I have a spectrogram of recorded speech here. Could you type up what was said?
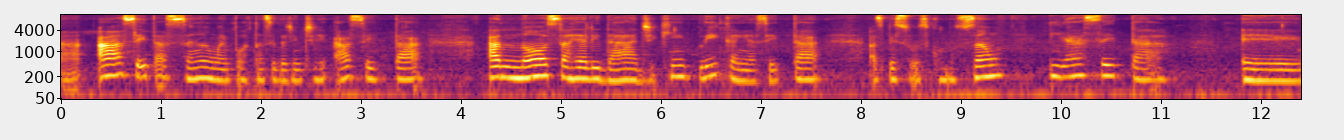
a aceitação, a importância da gente aceitar a nossa realidade, que implica em aceitar as pessoas como são e aceitar. É,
